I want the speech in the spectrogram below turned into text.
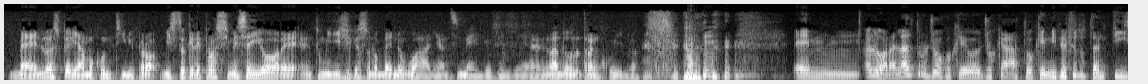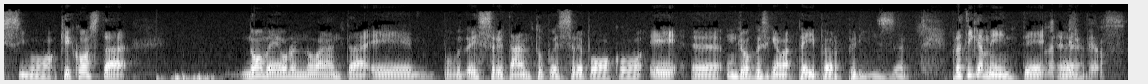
bello, speriamo continui, però visto che le prossime sei ore tu mi dici che sono belle uguali, anzi meglio, quindi eh, vado tranquillo. Ehm, allora, l'altro gioco che ho giocato, che mi è piaciuto tantissimo, che costa 9,90€ e può essere tanto, può essere poco, è eh, un gioco che si chiama Paper Please. Praticamente... Eh, papers?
